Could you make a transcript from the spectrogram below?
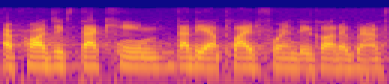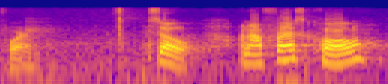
a project that came, that they applied for and they got a grant for. So on our first call,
